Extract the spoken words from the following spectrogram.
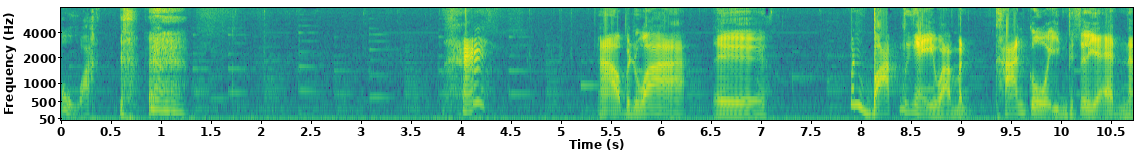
ปะวะฮะเอาเป็นว่า เออ มันบั๊กหรือไงวะ มันค้านโกอินพิซเลียแอดไน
